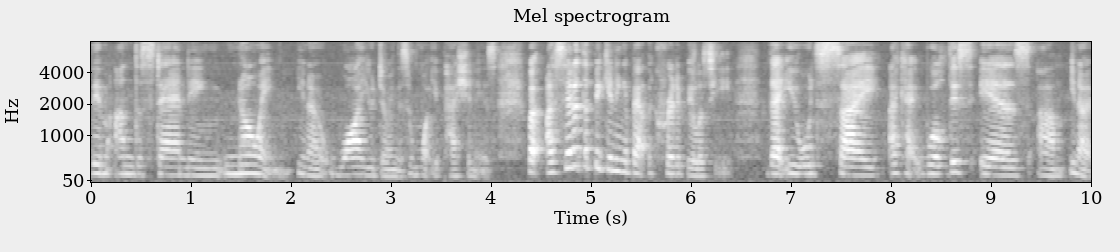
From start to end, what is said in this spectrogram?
them understanding, knowing, you know, why you're doing this and what your passion is. But I said at the beginning about the credibility that you would say, okay, well, this is, um, you know,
